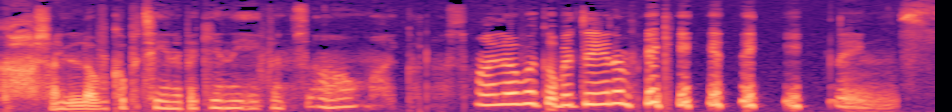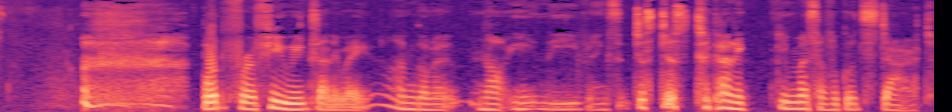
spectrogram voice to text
gosh, I love a cup of tea and a bicky in the evenings. Oh my goodness, I love a cup of tea and a bicky in the evenings. But for a few weeks anyway, I'm gonna not eat in the evenings, just just to kind of give myself a good start.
